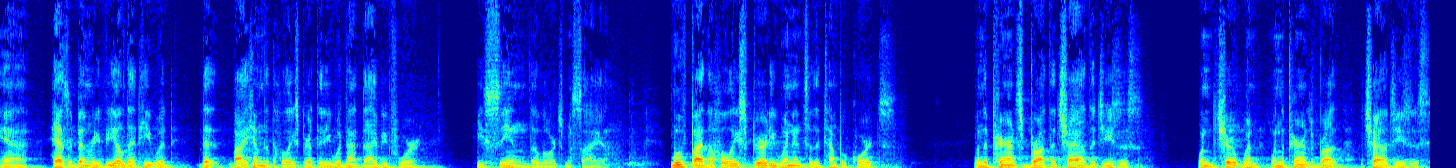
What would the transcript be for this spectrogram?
and has it been revealed that he would that by him that the Holy Spirit that he would not die before he's seen the Lord's Messiah. Moved by the Holy Spirit, he went into the temple courts. When the parents brought the child to Jesus, when the, when, when the parents brought the child Jesus,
